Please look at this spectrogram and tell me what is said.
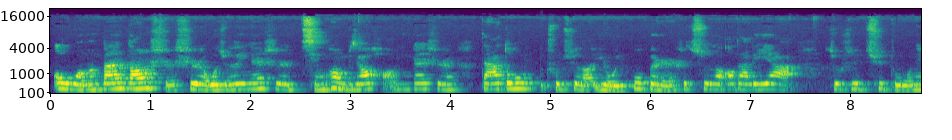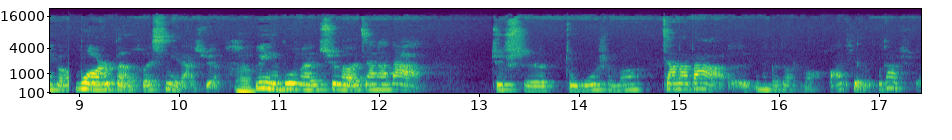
哦，我们班当时是，我觉得应该是情况比较好，应该是大家都出去了，有一部分人是去了澳大利亚，就是去读那个墨尔本和悉尼大学，嗯另一部分去了加拿大，就是读什么加拿大呃那个叫什么滑铁卢大学，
